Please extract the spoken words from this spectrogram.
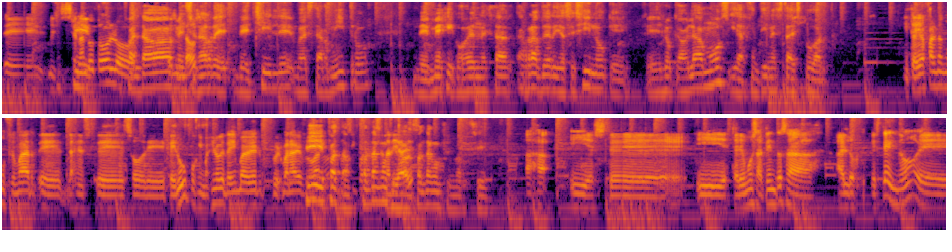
eh, mencionando sí, todos los. Faltaba los mencionar de, de, Chile, va a estar Nitro, de México van a estar Raptor y Asesino, que, que, es lo que hablamos, y Argentina está Stuart. Y todavía faltan confirmar eh, eh, sobre Perú, porque imagino que también va a haber, van a haber. Sí, faltan, faltan confirmar, faltan confirmar, sí. Ajá, y este y estaremos atentos a, a los que estén, ¿no? Eh,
